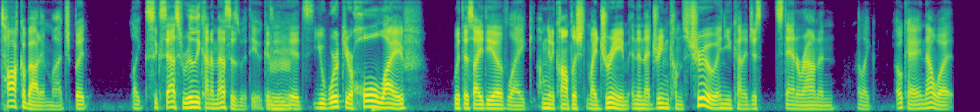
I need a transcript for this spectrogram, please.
talk about it much, but like success really kind of messes with you because Mhm. it's you work your whole life with this idea of like I'm going to accomplish my dream and then that dream comes true and you kind of just stand around and are like okay, now what?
